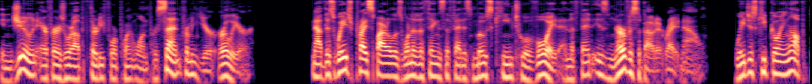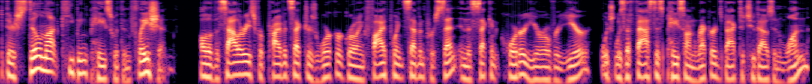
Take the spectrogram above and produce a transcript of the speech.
In June, airfares were up 34.1% from a year earlier. Now, this wage price spiral is one of the things the Fed is most keen to avoid, and the Fed is nervous about it right now. Wages keep going up, but they're still not keeping pace with inflation. Although the salaries for private sector's worker growing 5.7% in the second quarter year over year, which was the fastest pace on records back to 2001,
